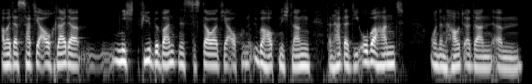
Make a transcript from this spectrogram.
Aber das hat ja auch leider nicht viel Bewandtnis. Das dauert ja auch überhaupt nicht lang. Dann hat er die Oberhand und dann haut er dann ähm,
